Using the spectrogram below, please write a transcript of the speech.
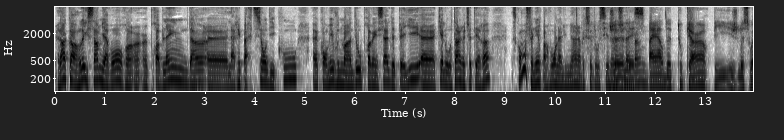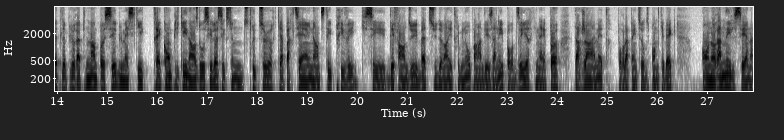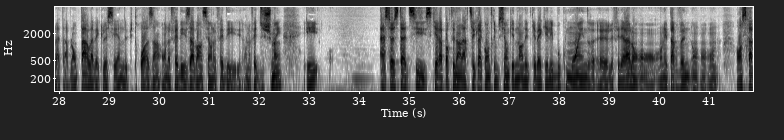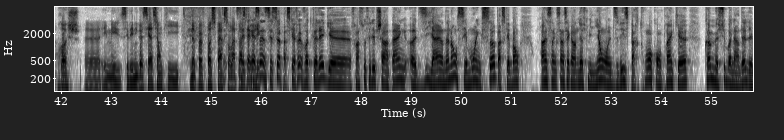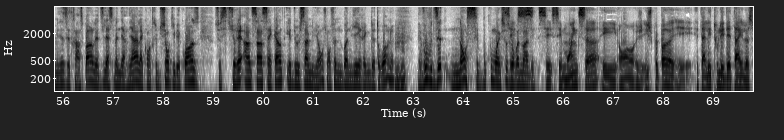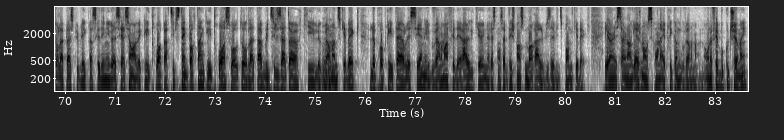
Mais là encore, là, il semble y avoir un, problème dans euh, la répartition des coûts, euh, combien vous demandez aux provinciales de payer, euh, à quelle hauteur, etc. Est-ce qu'on va finir par voir la lumière avec ce dossier-là? Je l'espère de tout cœur, puis je le souhaite le plus rapidement possible, mais ce qui est très compliqué dans ce dossier-là, c'est que c'est une structure qui appartient à une entité privée qui s'est défendue et battue devant les tribunaux pendant des années pour dire qu'il n'avait pas d'argent à mettre pour la peinture du pont de Québec on a ramené le CN à la table. On parle avec le CN depuis trois ans. On a fait des avancées, on a fait des, on a fait du chemin et à ce stade-ci, ce qui est rapporté dans l'article, la contribution qui est demandée de Québec, elle est beaucoup moindre. Euh, le fédéral, on, on est parvenu, on, on, on se rapproche, euh, et mais c'est des négociations qui ne peuvent pas se faire sur la place C'est intéressant, c'est ça, parce que votre collègue euh, François-Philippe Champagne a dit hier, non, non, c'est moins que ça, parce que bon, prend 559 millions, on le divise par trois, on comprend que, comme M. Bonardel, le ministre des Transports, l'a dit la semaine dernière, la contribution québécoise se situerait entre 150 et 200 millions, si on fait une bonne vieille règle de trois. Là. Mm-hmm. Mais vous, vous dites, non, c'est beaucoup moins que ça qu'on va demander. C'est moins que ça, et, on, je peux pas étaler tous les détails là, sur la place publique parce que des négociations avec les trois parties. C'est important que les trois soient autour de la table, l'utilisateur qui est le gouvernement mm-hmm. du Québec, le propriétaire, le CN, et le gouvernement fédéral qui a une responsabilité, je pense, morale vis-à-vis du pont de Québec. Et c'est un engagement ce qu'on avait pris comme gouvernement. On a fait beaucoup de chemin.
